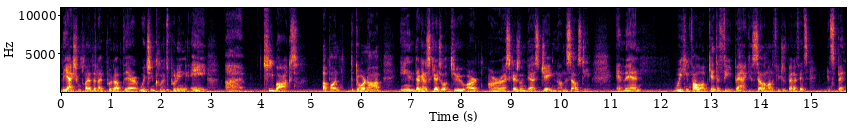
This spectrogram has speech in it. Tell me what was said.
the action plan that I put up there, which includes putting a uh, key box up on the doorknob, and they're going to schedule it through our our uh, scheduling desk, Jaden, on the sales team, and then we can follow up, get the feedback, sell them on the features benefits, and spend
